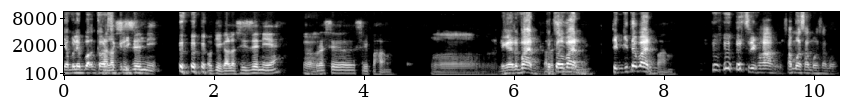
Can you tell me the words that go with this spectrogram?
yang boleh buat kau rasa Kalau season ni. okay, kalau season ni eh, ha. aku rasa Seri Pahang. Ha. Dengan depan, betul Pan. Tim kita Pan. Seri Pahang. Sama sama sama.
